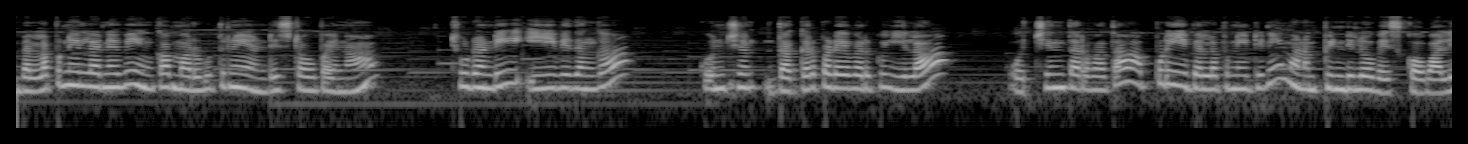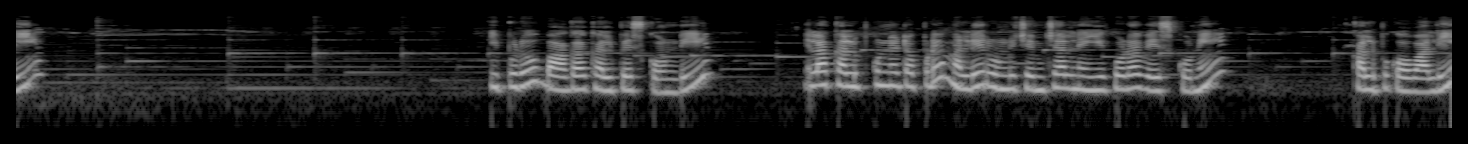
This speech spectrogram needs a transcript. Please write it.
బెల్లపు నీళ్ళు అనేవి ఇంకా మరుగుతున్నాయండి స్టవ్ పైన. చూడండి ఈ విధంగా కొంచెం దగ్గర పడే వరకు ఇలా వచ్చిన తర్వాత అప్పుడు ఈ బెల్లపు నీటిని మనం పిండిలో వేసుకోవాలి. ఇప్పుడు బాగా కలిపేసుకోండి. ఇలా కలుపుకునేటప్పుడే మళ్ళీ రెండు చెంచాల నెయ్యి కూడా వేసుకొని కలుపుకోవాలి.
